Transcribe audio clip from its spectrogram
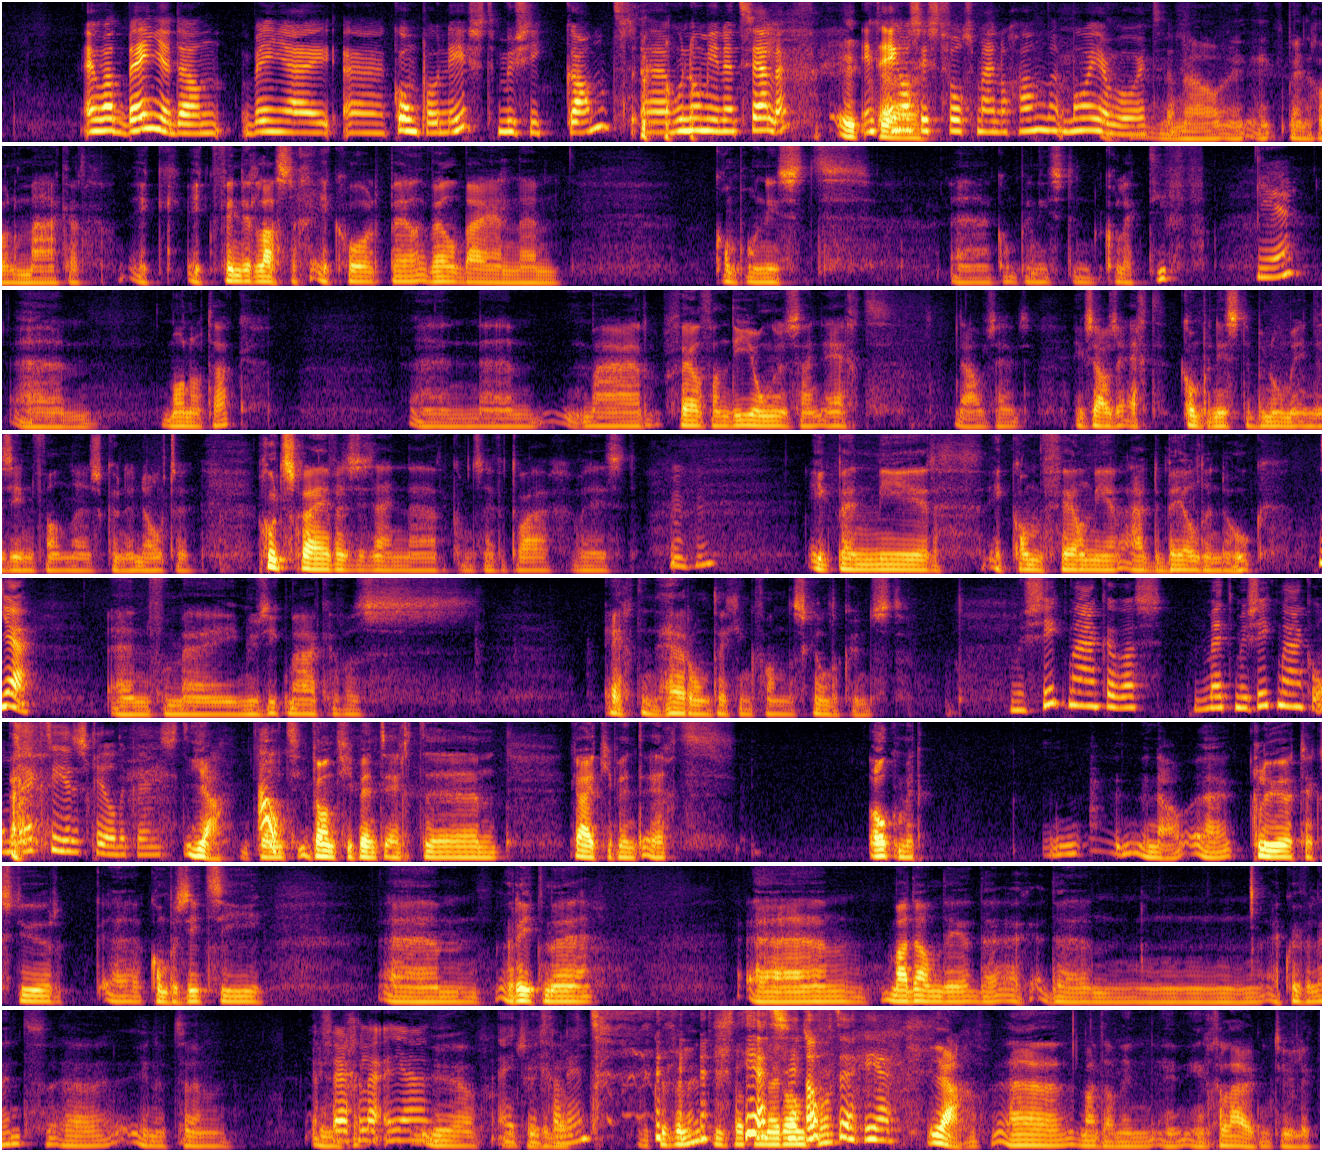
En wat ben je dan? Ben jij componist, muzikant? Hoe noem je het zelf? Ik, In het Engels is het volgens mij nog een mooier woord. of- Nou, ik, ik ben gewoon een maker. Ik, ik vind het lastig. Ik hoor wel, wel bij een ehm, componist, componistencollectief, Ja? ehm Monotak. En, ehm, maar veel van die jongens zijn echt, nou, zijn, ik zou ze echt componisten benoemen in de zin van eh, ze kunnen noten goed schrijven. Ze zijn naar het conservatoire geweest. Mhm. Ik ben meer, ik kom veel meer uit de beeldende hoek. Ja, En voor mij muziek maken was echt een herontdekking van de schilderkunst. muziek maken was... Met muziek maken ontdekte je de schilderkunst. Ja, want, want je bent echt, ehm, kijk, je bent echt ook met nou, eh, kleur, textuur, eh, compositie, ehm, ritme, ehm, maar dan de, de, de mm, equivalent eh, in het. Vergela- ja, ja, equivalent. Equivalent, is dat Ja, hetzelfde. Ja. Ja, eh, maar dan in, in, in geluid natuurlijk.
